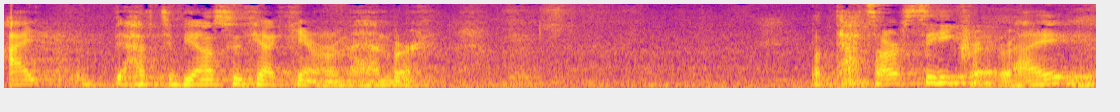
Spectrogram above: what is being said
I have to be honest with you, I can't remember. But that's our secret, right?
